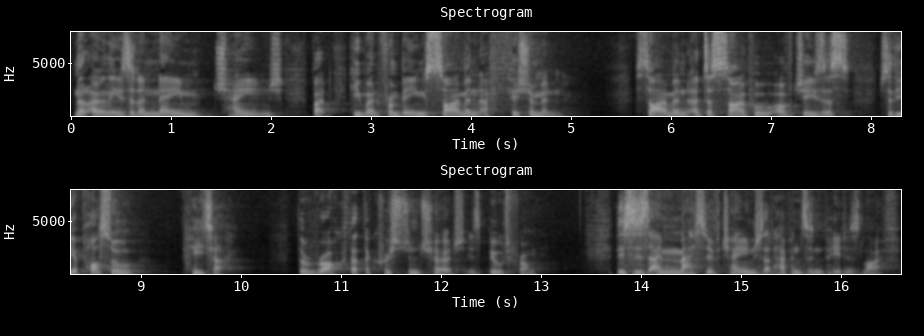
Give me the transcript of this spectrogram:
Not only is it a name change, but he went from being Simon, a fisherman, Simon, a disciple of Jesus, to the apostle Peter, the rock that the Christian church is built from. This is a massive change that happens in Peter's life.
